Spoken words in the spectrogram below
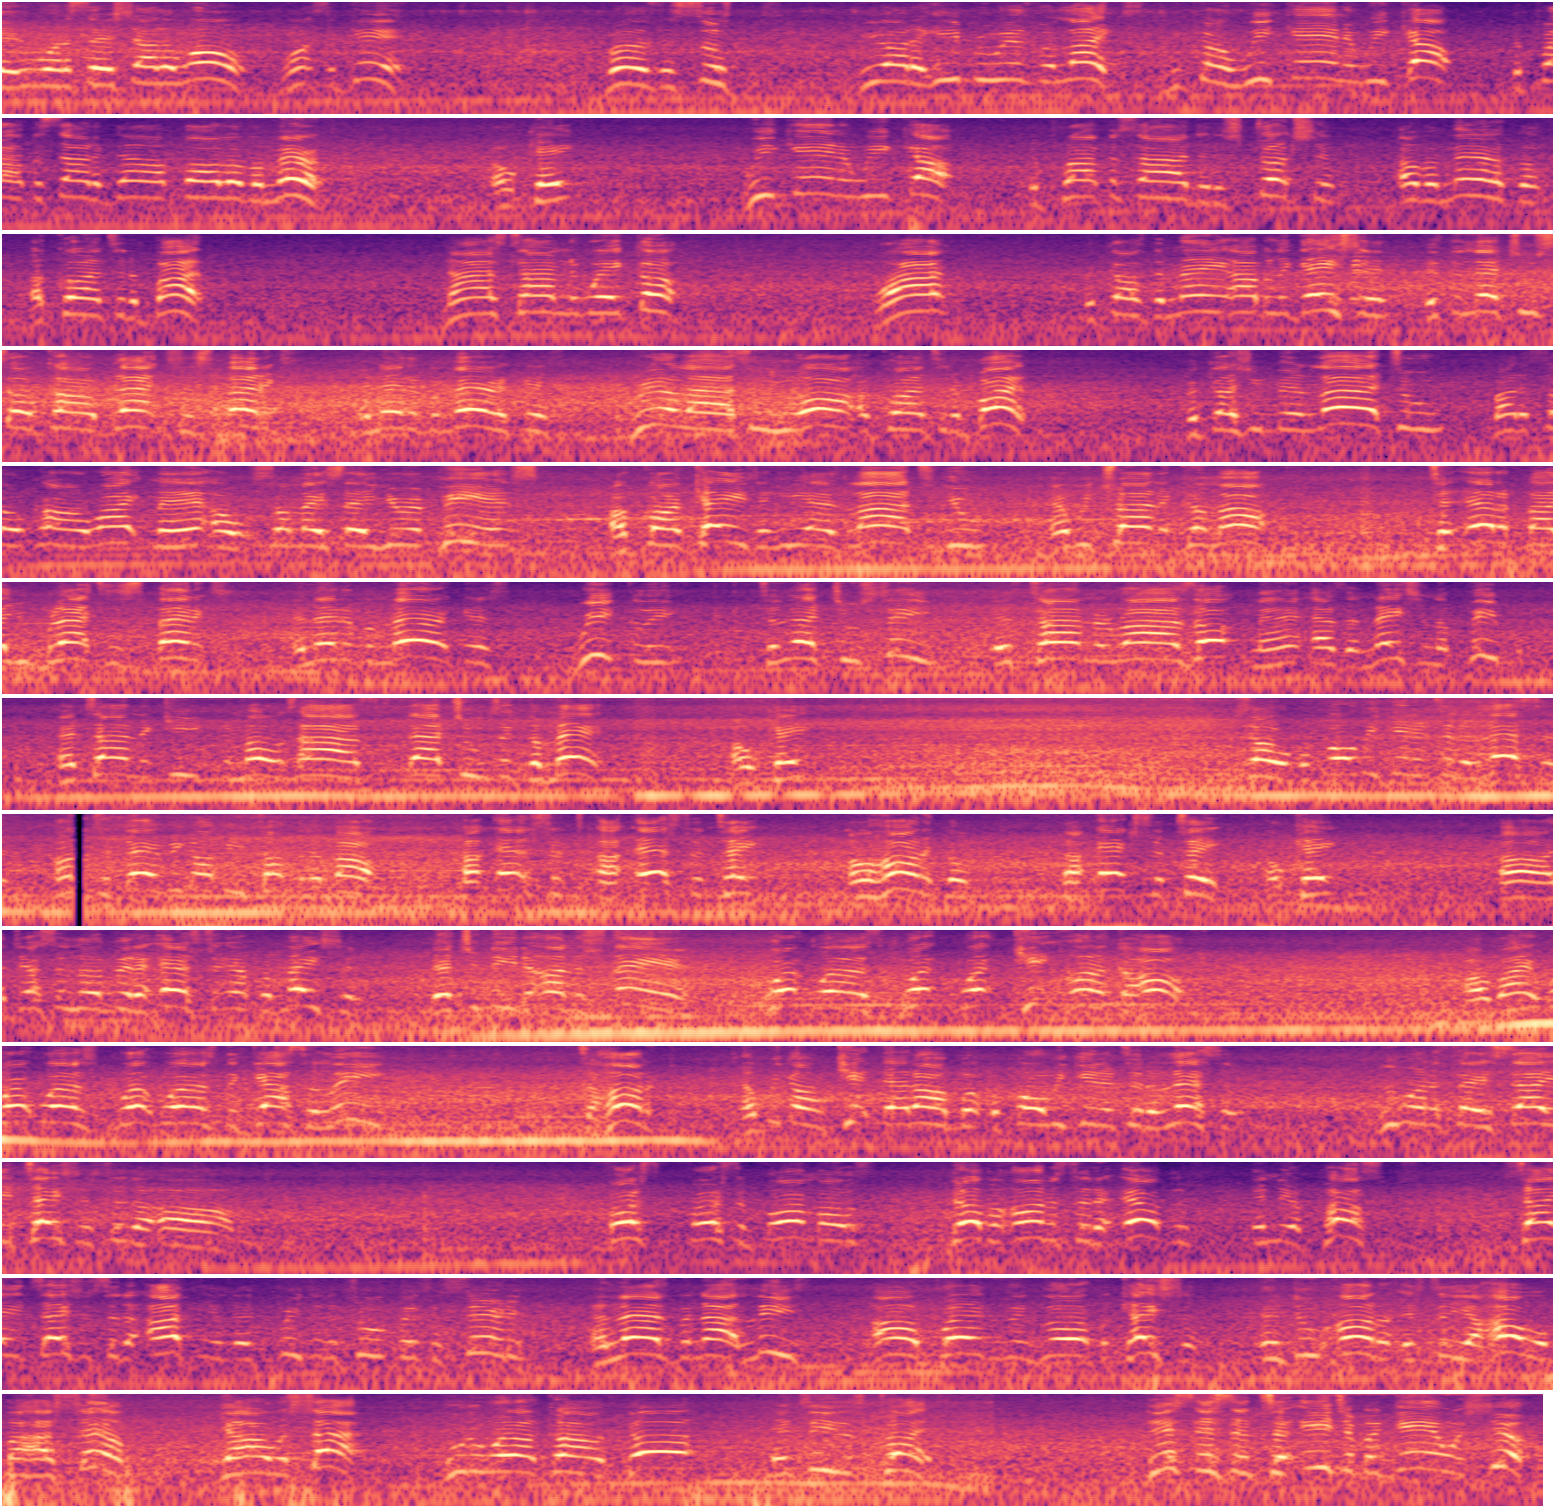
Okay, we want to say shalom once again. Brothers and sisters, we are the Hebrew Israelites. We come week in and week out to prophesy the downfall of America. Okay? Week in and week out to prophesy the destruction of America according to the Bible. Now it's time to wake up. Why? Because the main obligation is to let you so-called blacks, Hispanics, and Native Americans realize who you are according to the Bible. Because you've been lied to by the so-called white man, or some may say Europeans, or Caucasian. He has lied to you, and we trying to come out to edify you blacks, Hispanics, and Native Americans weekly to let you see it's time to rise up, man, as a nation of people, and time to keep the Most High's statutes and commands, okay? So before we get into the lesson, on today we're gonna be talking about an extra, a extra take on Hanukkah, an extra take, okay? Uh, just a little bit of extra information that you need to understand what was what what kicked Hanukkah off. All right, what was what was the gasoline to Hanukkah? And we're gonna kick that off, but before we get into the lesson, we want to say salutations to the um, first first and foremost, double honors to the elders and the apostles. Salutations to the Achim that's preaching the truth in sincerity. And last but not least, all praises and glorification and due honor is to Yahweh by Hashem, Yahweh Shai, who the world calls God and Jesus Christ. This isn't to Egypt again with ships.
